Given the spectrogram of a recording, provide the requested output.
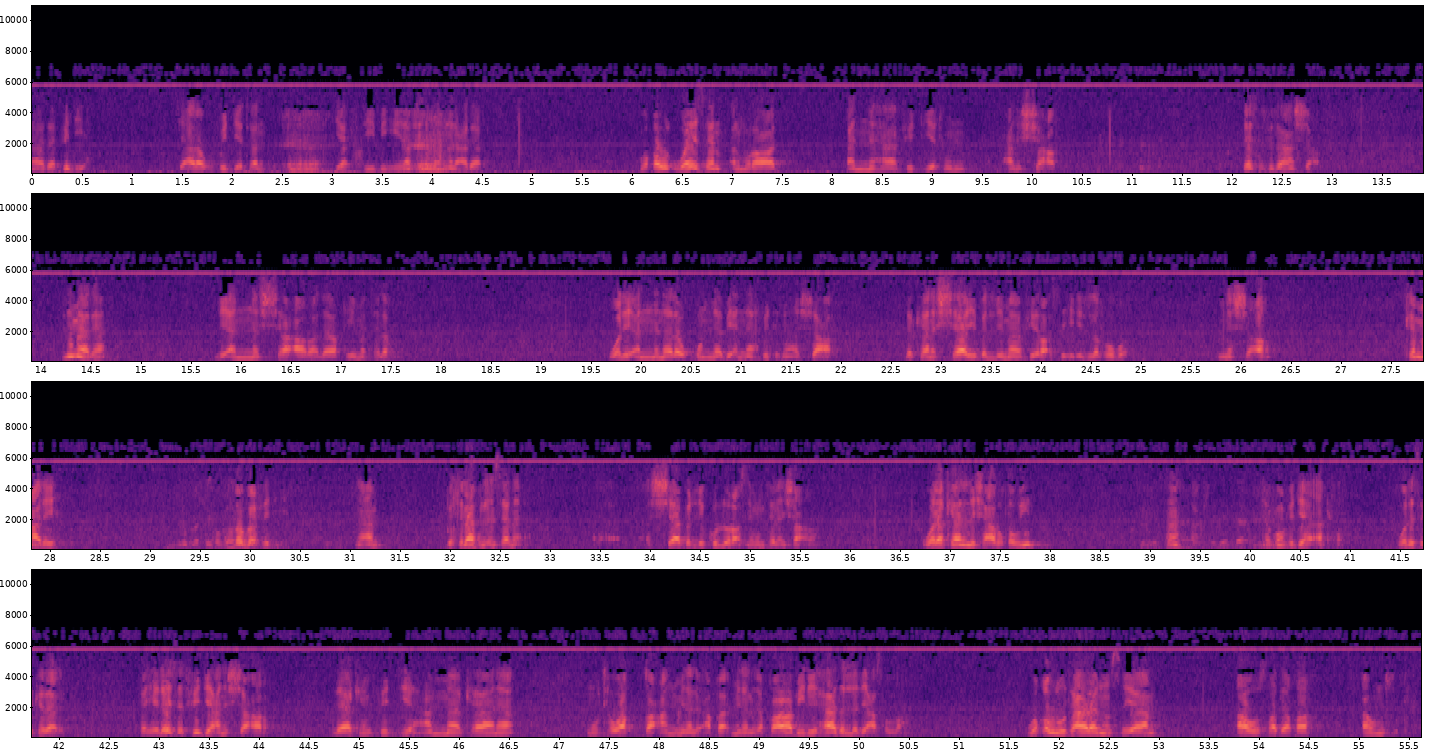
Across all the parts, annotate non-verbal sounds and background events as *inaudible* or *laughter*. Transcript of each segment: هذا فدية. جعله فدية يأتي به نفسه من العذاب. وقول وليس المراد أنها فدية عن الشعر. ليست فدية عن الشعر. لماذا؟ لأن الشعر لا قيمة له. ولأننا لو قلنا بأنها فدية عن الشعر لكان الشايبا لما في رأسه إلا الربع من الشعر. كم عليه؟ ربع فدية نعم. بخلاف الإنسان الشاب اللي كل رأسه ممتلئ شعرا ولا كان اللي شعره طويل؟ ها؟ تكون فدية أكثر. وليس كذلك. فهي ليست فدية عن الشعر لكن فدية عما كان متوقعا من العقاب, من العقاب لهذا الذي عصى الله. وقوله تعالى من صيام أو صدقة أو نسك.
